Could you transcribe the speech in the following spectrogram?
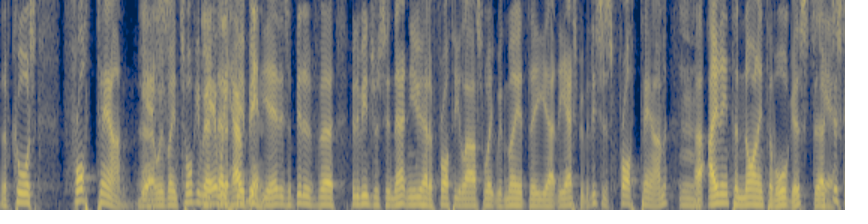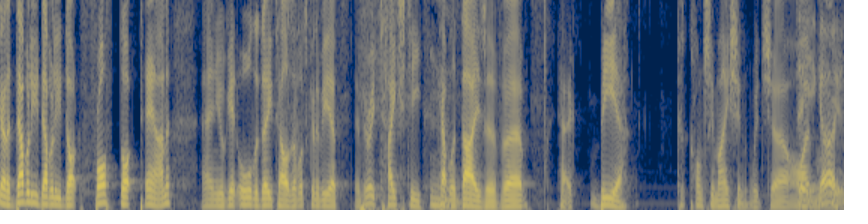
And of course, Froth Town. Yes. Uh, we've been talking about Yeah, that we a fair have bit. been. Yeah, there's a bit of uh, bit of interest in that. And you had a frothy last week with me at the uh, the Ashby. But this is Froth Town, uh, 18th and 19th of August. Uh, Mm. Yes. Just go to www.froth.town and you'll get all the details of what's going to be a, a very tasty Mm. couple of days of uh, beer consummation, which uh, There I, you go. yeah,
